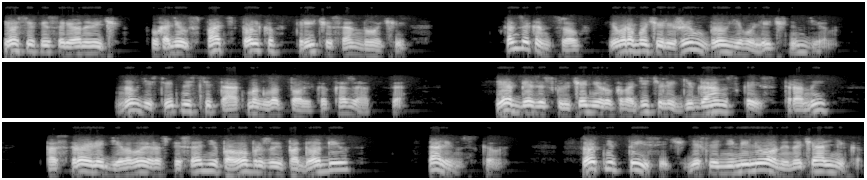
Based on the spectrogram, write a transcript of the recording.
Иосиф Виссарионович уходил спать только в 3 часа ночи. В конце концов, его рабочий режим был его личным делом. Но в действительности так могло только казаться. Все без исключения руководители гигантской страны построили деловое расписание по образу и подобию сталинского. Сотни тысяч, если не миллионы начальников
